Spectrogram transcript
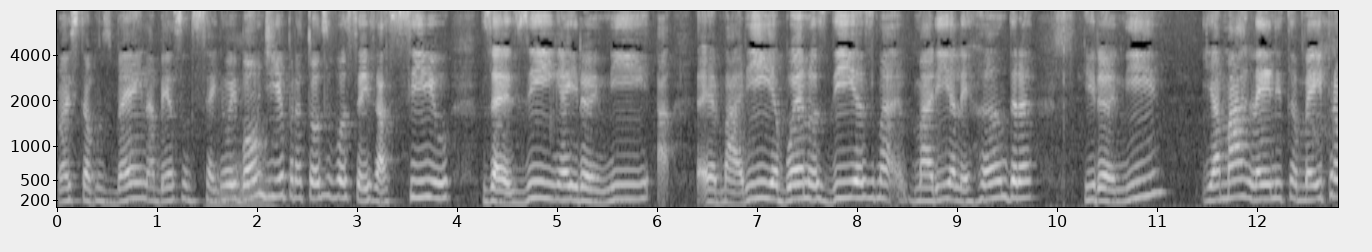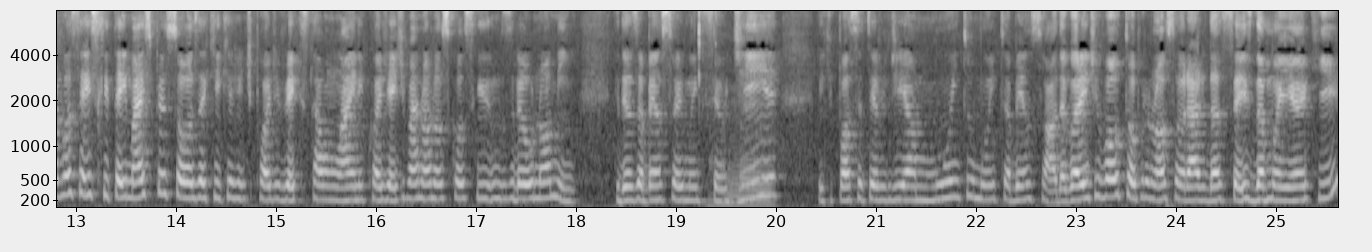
nós estamos bem, na bênção do Senhor. Hum. E bom dia para todos vocês, a Cio, Zezinha, Irani, a, é, Maria, buenos dias, Ma, Maria Alejandra, Irani e a Marlene também. E para vocês que tem mais pessoas aqui que a gente pode ver que está online com a gente, mas nós não conseguimos ler o nominho. Que Deus abençoe muito seu Amém. dia e que possa ter um dia muito, muito abençoado. Agora a gente voltou para o nosso horário das seis da manhã aqui.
